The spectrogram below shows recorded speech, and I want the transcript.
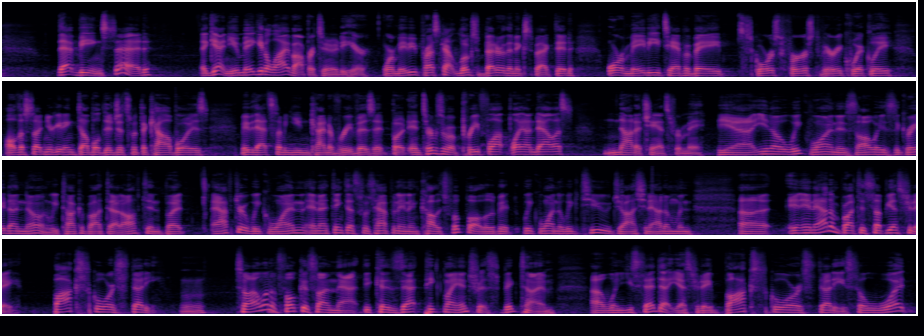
That being said, again, you may get a live opportunity here where maybe Prescott looks better than expected, or maybe Tampa Bay scores first very quickly. All of a sudden, you're getting double digits with the Cowboys. Maybe that's something you can kind of revisit. But in terms of a pre flop play on Dallas, not a chance for me. Yeah, you know, week one is always the great unknown. We talk about that often, but after week one, and I think that's what's happening in college football a little bit, week one to week two, Josh and Adam, when uh, and Adam brought this up yesterday, box score study. Mm-hmm. So I want to focus on that because that piqued my interest big time uh, when you said that yesterday. Box score study. So what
